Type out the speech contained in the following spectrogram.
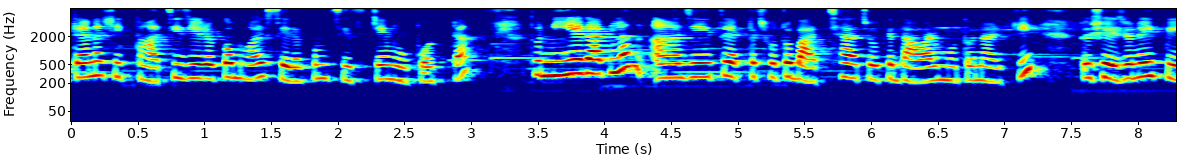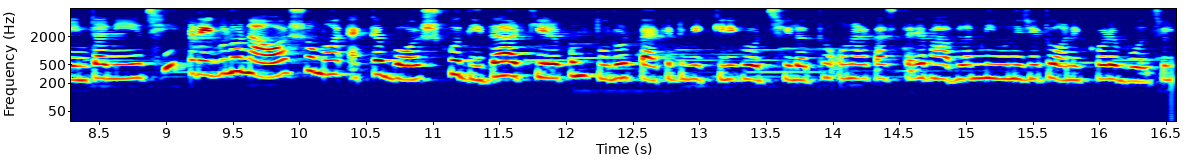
এটা না সেই কাঁচি যেরকম হয়, সেরকম সিস্টেম উপরটা। তো নিয়ে রাখলাম যেহেতু একটা ছোট বাচ্চা আছে, ওকে দেওয়ার মতন আর কি। তো সেই জন্য এই পেনটা নিয়েছি। আর এগুলো নেওয়ার সময় একটা বয়স্ক দিদা আর কি এরকম তুলোর প্যাকেট বিক্রি করছিল। তো ওনার কাছ থেকে ভাবলাম নি উনি যেহেতু অনেক করে বলছিল,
